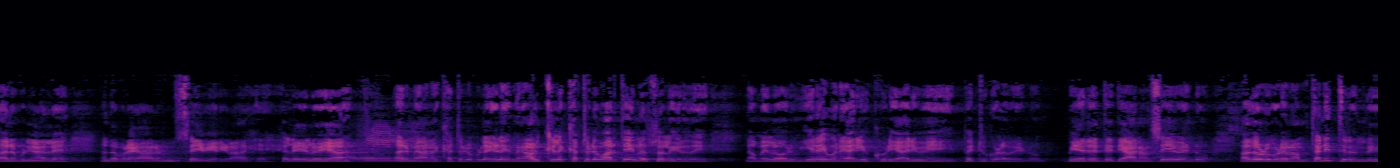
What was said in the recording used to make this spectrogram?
அப்படினால அந்த பிரகாரம் செய்வீர்களாக. இல்லையா அருமையான கத்தோட பிள்ளைகளை இந்த நாட்களில் கத்தோட வார்த்தை என்ன சொல்கிறது நம்ம எல்லோரும் இறைவனை அறியக்கூடிய அறிவை பெற்றுக்கொள்ள வேண்டும். வேதத்தை தியானம் செய்ய வேண்டும். அதோடு கூட நாம் தனித்திருந்து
